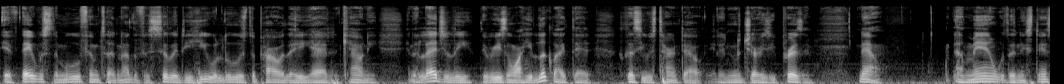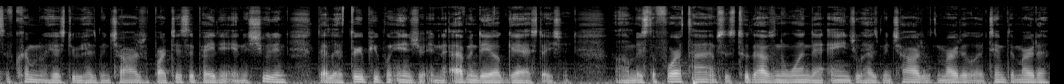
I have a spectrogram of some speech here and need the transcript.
if they was to move him to another facility, he would lose the power that he had in the county. And allegedly, the reason why he looked like that is because he was turned out in a New Jersey prison. Now, a man with an extensive criminal history has been charged with participating in a shooting that left three people injured in the Avondale gas station. Um, it's the fourth time since 2001 that Angel has been charged with murder or attempted murder.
